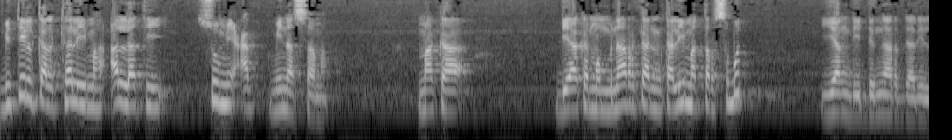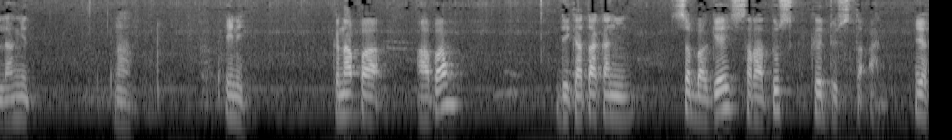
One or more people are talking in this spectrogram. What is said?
bitilkal kalimah allati sumi'at minas sama' maka dia akan membenarkan kalimat tersebut yang didengar dari langit. Nah, ini kenapa apa dikatakan sebagai seratus kedustaan. Ya.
